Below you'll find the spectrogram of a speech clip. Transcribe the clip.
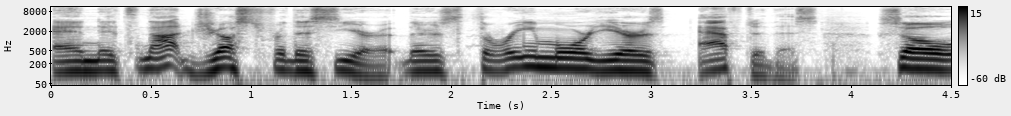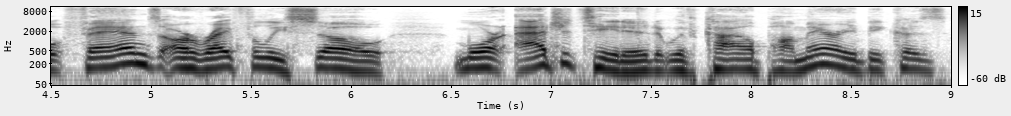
And it's not just for this year. There's three more years after this. So fans are rightfully so more agitated with Kyle Palmieri because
